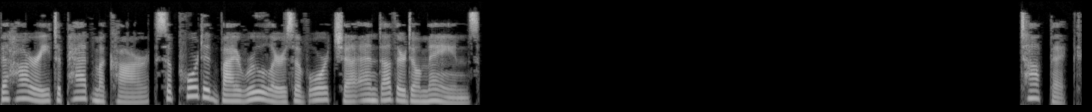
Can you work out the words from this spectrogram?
Bihari to Padmakar supported by rulers of Orcha and other domains. Topic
